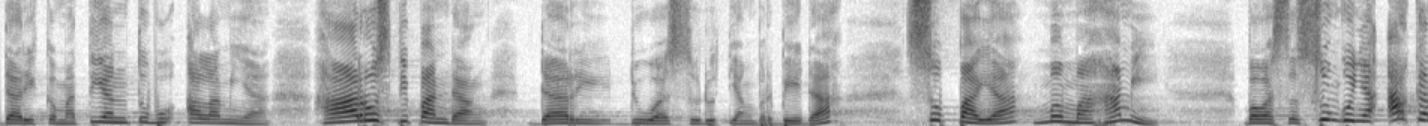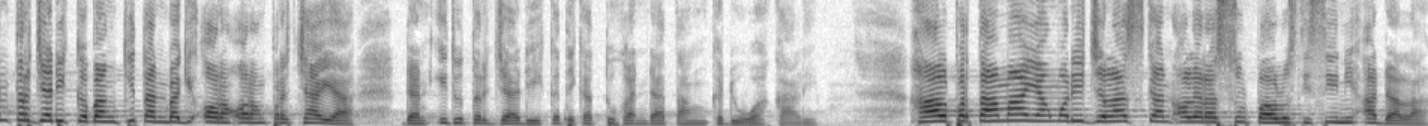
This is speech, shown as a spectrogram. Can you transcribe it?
dari kematian tubuh alamiah harus dipandang dari dua sudut yang berbeda supaya memahami bahwa sesungguhnya akan terjadi kebangkitan bagi orang-orang percaya dan itu terjadi ketika Tuhan datang kedua kali. Hal pertama yang mau dijelaskan oleh Rasul Paulus di sini adalah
